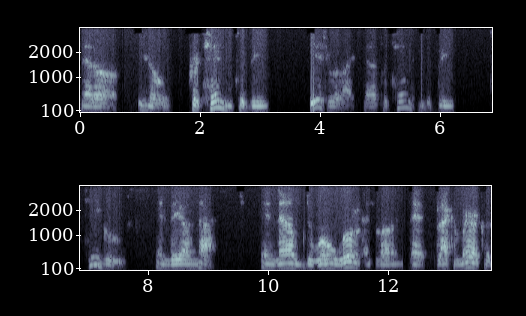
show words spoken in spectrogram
that are you know pretending to be Israelites that are pretending to be Hebrews and they are not. And now the whole world has learned that Black America,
